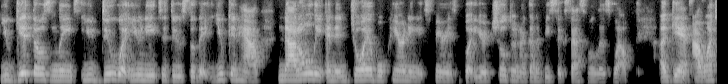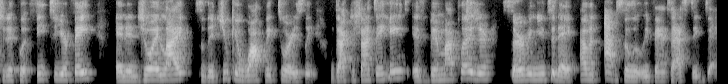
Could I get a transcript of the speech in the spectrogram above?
you get those links, you do what you need to do so that you can have not only an enjoyable parenting experience, but your children are going to be successful as well. Again, I want you to put feet to your faith and enjoy life so that you can walk victoriously. Dr. Shante Haynes, it's been my pleasure serving you today. Have an absolutely fantastic day.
